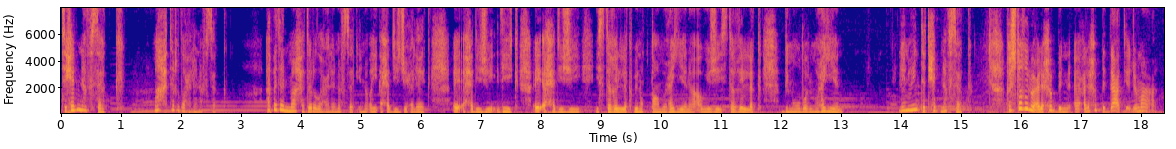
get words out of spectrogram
تحب نفسك ما حترضى على نفسك. أبدا ما حترضى على نفسك إنه أي أحد يجي عليك أي أحد يجي يأذيك أي أحد يجي يستغلك بنقطة معينة أو يجي يستغلك بموضوع معين. لأنه أنت تحب نفسك. فاشتغلوا على حب على حب الذات يا جماعة.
